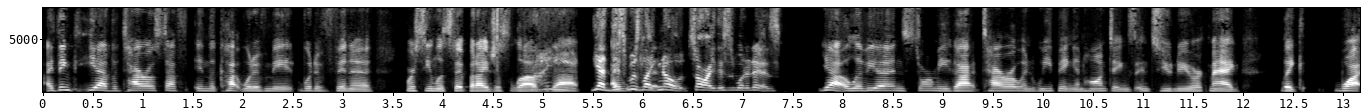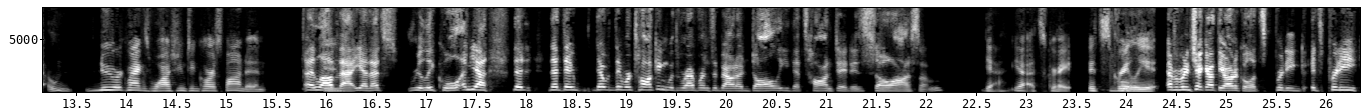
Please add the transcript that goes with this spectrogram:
I think yeah, the tarot stuff in the cut would have made would have been a more seamless fit, but I just love Right. that. Yeah, this I was like, no, sorry, this is what it is. Yeah, Olivia and Stormy got tarot and weeping and hauntings into New York Mag. Like what New York Mag's Washington correspondent. I love is- that. Yeah, that's really cool. And yeah, that that they that they were talking with reverence about a dolly that's haunted is so awesome. Yeah, yeah, it's great. It's Cool. really Everybody check out the article. It's pretty it's pretty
